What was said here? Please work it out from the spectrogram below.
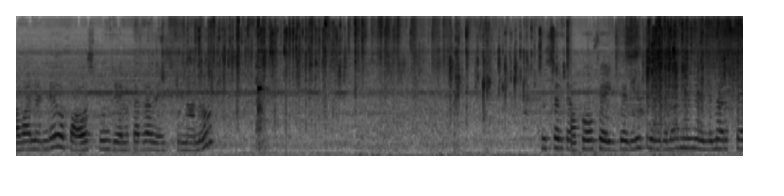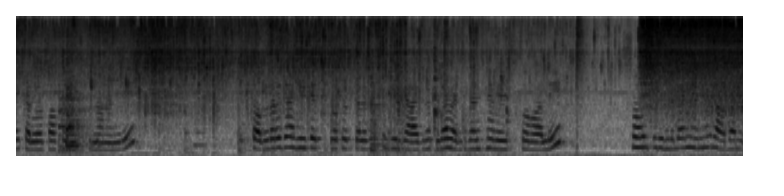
ఆవాలండి. ఒక పావు స్పూన్ జీలకర్ర వేసుకున్నాను. చూస్తారు కదా పోపు వేగిపోయింది. ఇప్పుడు ఇందులో నేను ఎండుమిరపకాయ కరివేపాకు వేసుకున్నానండి. తొందరగా హీట్ ఎక్కిపోతుంది కదండి కొంచెం జాగ్రత్తగా వెంట వెంటనే వేసుకోవాలి. సో ఇప్పుడు ఇందులో నేను రాబాను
